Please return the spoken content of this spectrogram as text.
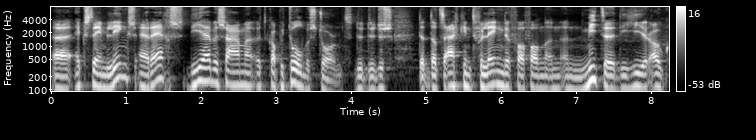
uh, extreem links en rechts, die hebben samen het kapitool bestormd. De, dus dat, dat, is eigenlijk in het verlengde van, van een, een mythe die hier ook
